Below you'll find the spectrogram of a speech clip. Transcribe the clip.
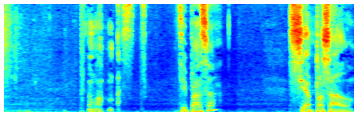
Te mamaste. ¿Sí pasa? Sí ha pasado,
